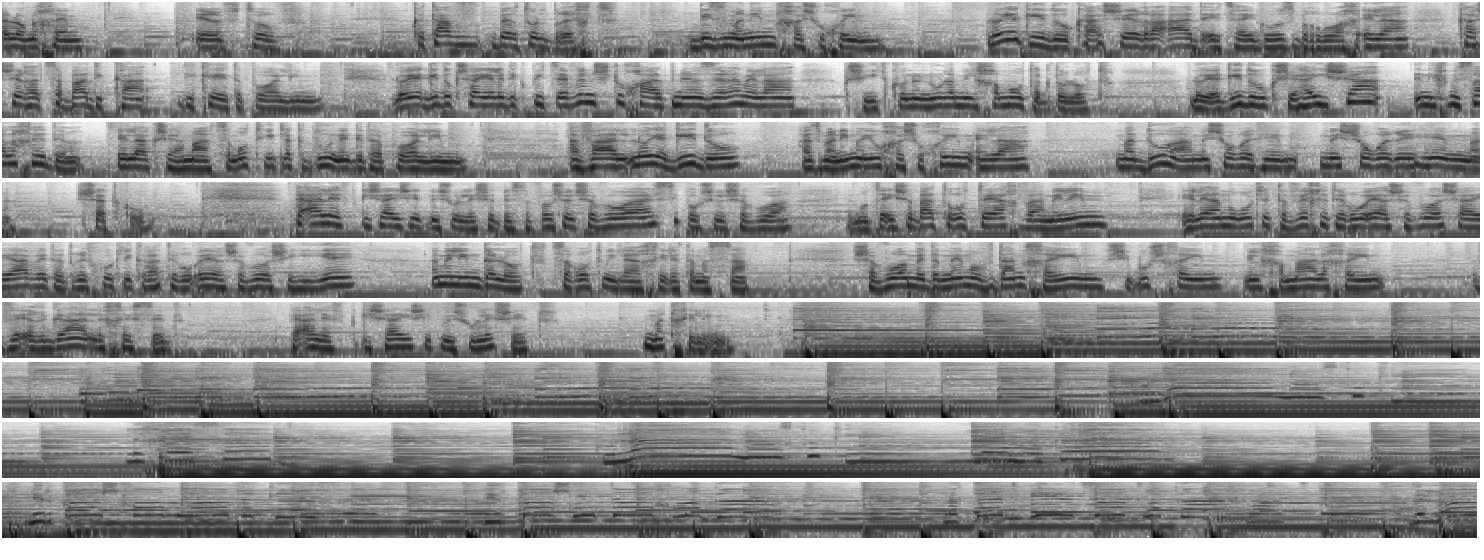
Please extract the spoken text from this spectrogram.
שלום לכם, ערב טוב. כתב ברטולד ברכט, בזמנים חשוכים, לא יגידו כאשר רעד עץ האגוז ברוח, אלא כאשר הצבא דיכא, דיכא את הפועלים. לא יגידו כשהילד הקפיץ אבן שטוחה על פני הזרם, אלא כשהתכוננו למלחמות הגדולות. לא יגידו כשהאישה נכנסה לחדר, אלא כשהמעצמות התלכדו נגד הפועלים. אבל לא יגידו, הזמנים היו חשוכים, אלא מדוע משורריהם, משורריהם שתקו. פא', פגישה אישית משולשת בסופו של שבוע על סיפור של שבוע. במוצאי שבת רותח והמילים, אלה אמורות לתווך את אירועי השבוע שהיה ואת הדריכות לקראת אירועי השבוע שיהיה. המילים דלות, צרות מלהכיל את המסע. שבוע מדמם אובדן חיים, שיבוש חיים, מלחמה על החיים וערגה לחסד. פא', פגישה אישית משולשת. מתחילים. the Lord.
